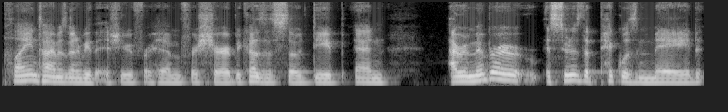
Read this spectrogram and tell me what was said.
playing time is going to be the issue for him for sure because it's so deep. And I remember as soon as the pick was made,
